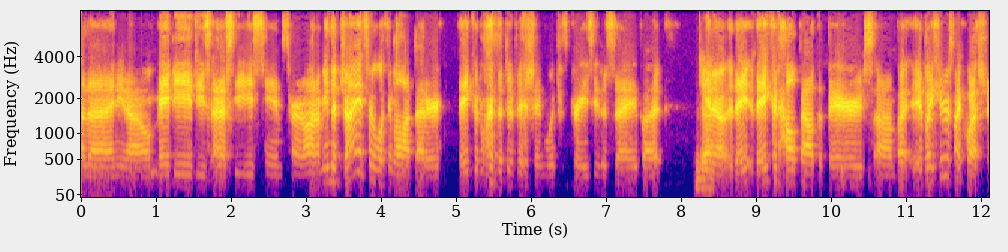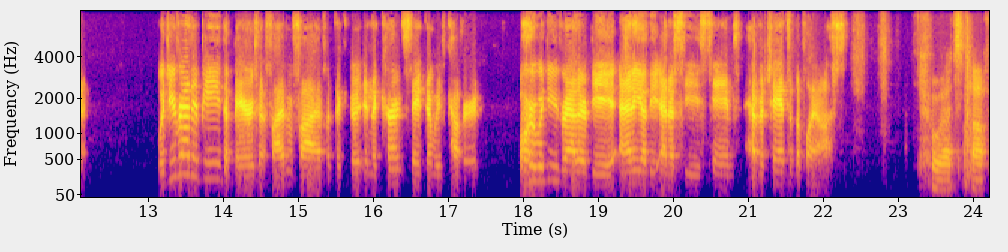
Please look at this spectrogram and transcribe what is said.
and then you know maybe these NFC East teams turn on. I mean, the Giants are looking a lot better. They could win the division, which is crazy to say, but yeah. you know they they could help out the Bears. Um, but but here's my question: Would you rather be the Bears at five and five the, in the current state that we've covered, or would you rather be any of the NFC's teams have a chance at the playoffs? Oh, that's tough.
